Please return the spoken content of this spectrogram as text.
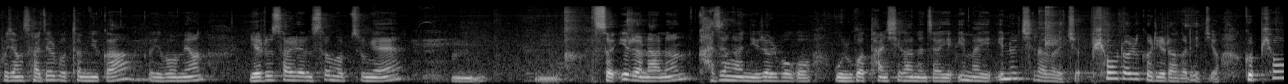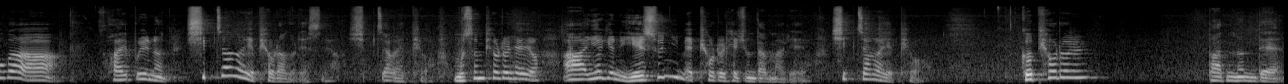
구장 4절부터입니까? 거기 보면 예루살렘 성읍 중에 음, 서 일어나는 가정한 일을 보고 울고 탄식하는 자의 이마에 인을 치라 그랬죠. 표를 그리라 그랬죠. 그 표가 화이부인은 십자가의 표라 그랬어요. 십자가의 표. 무슨 표를 해요? 아, 여기는 예수님의 표를 해준단 말이에요. 십자가의 표. 그 표를 받는데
